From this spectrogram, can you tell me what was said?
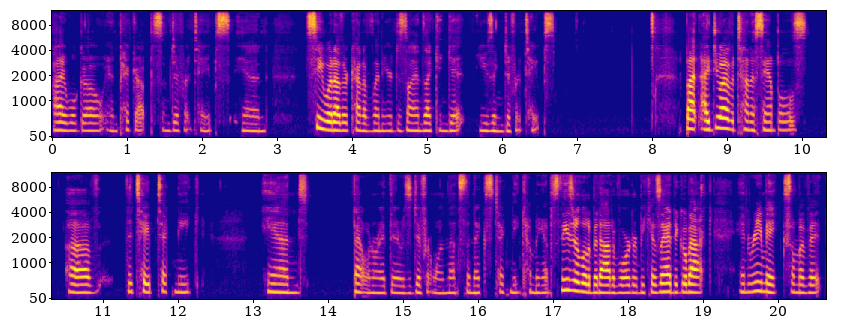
I will go and pick up some different tapes and see what other kind of linear designs I can get using different tapes. But I do have a ton of samples of the tape technique and that one right there was a different one. That's the next technique coming up. So these are a little bit out of order because I had to go back and remake some of it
